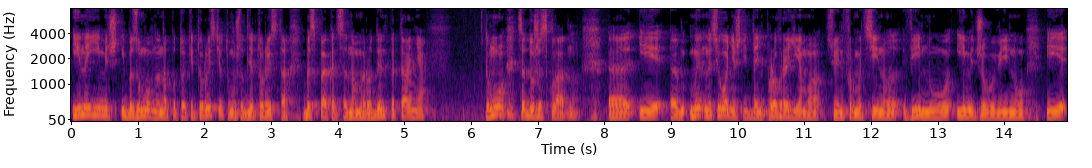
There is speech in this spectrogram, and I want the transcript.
і на імідж, і безумовно на потоки туристів, тому що для туриста безпека це номер один питання. Тому це дуже складно. Е, і е, ми на сьогоднішній день програємо цю інформаційну війну, іміджову війну. І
